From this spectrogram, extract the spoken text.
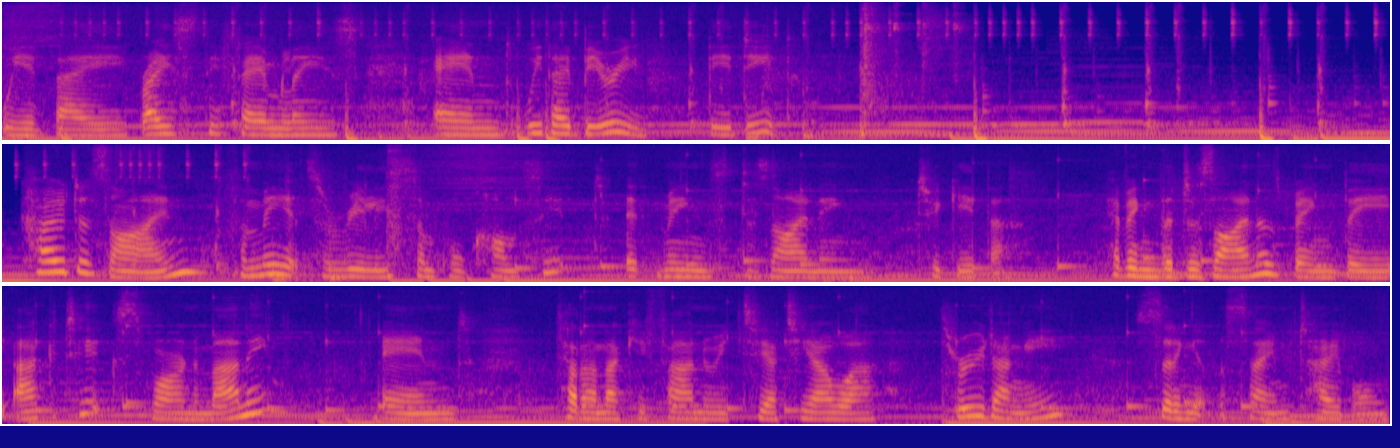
where they raised their families and where they buried their dead. Co-design, for me it's a really simple concept. It means designing together. Having the designers being the architects, Warren Mahoney, and Taranaki Whānui Te Atiawa Thrudangi sitting at the same table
